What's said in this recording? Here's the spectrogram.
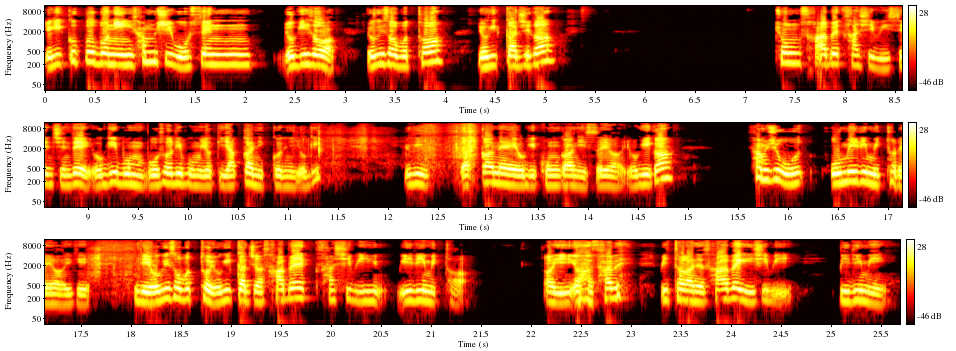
여기 끝부분이 35cm 여기서 여기서부터 여기까지가 총 442cm인데 여기 보면 모서리 보면 여기 약간 있거든요 여기? 여기 약간의 여기 공간이 있어요. 여기가 35mm래요 이게. 근데 여기서부터 여기까지가 442mm 아, 이, 아, 400m가 아니라 422mm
